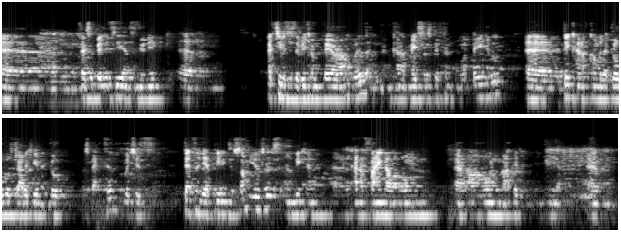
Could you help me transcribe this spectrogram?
uh, flexibility and some unique um, activities that we can play around with and, and, kind of makes us different from what they do. Uh, they kind of come with a global strategy and a global perspective, which is definitely appealing to some users, and we can uh, kind of find our own uh, our own market in, here. Um,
